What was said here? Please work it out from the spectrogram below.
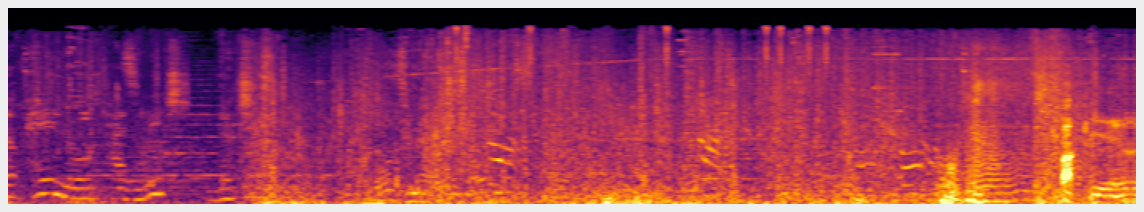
The payload has reached the chamber. Fuck you.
